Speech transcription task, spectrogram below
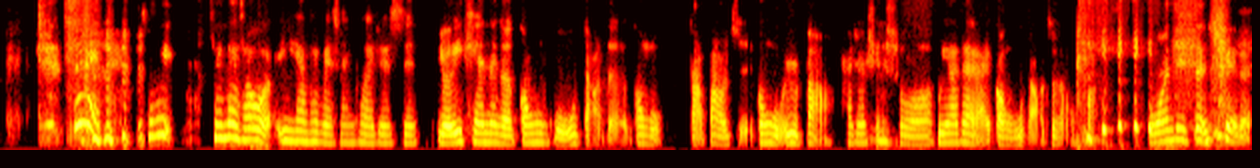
对，所以所以那时候我印象特别深刻，就是有一天那个宫古岛的宫古。岛报纸《公古日报》，他就写说不要再来公古岛这种话，我忘记正确的。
